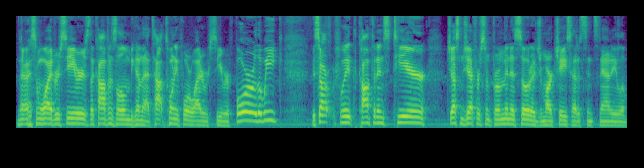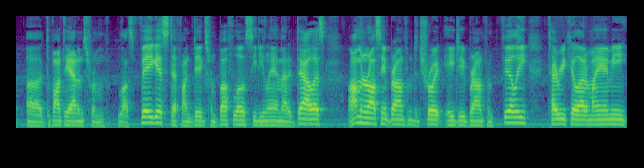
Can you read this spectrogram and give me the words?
There are some wide receivers. The confidence level become that top 24 wide receiver for the week. We start with confidence tier. Justin Jefferson from Minnesota, Ja'Marr Chase out of Cincinnati, uh, Davante Adams from Las Vegas, Stefon Diggs from Buffalo, CeeDee Lamb out of Dallas, Amon-Ra St. Brown from Detroit, AJ Brown from Philly, Tyreek Hill out of Miami,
